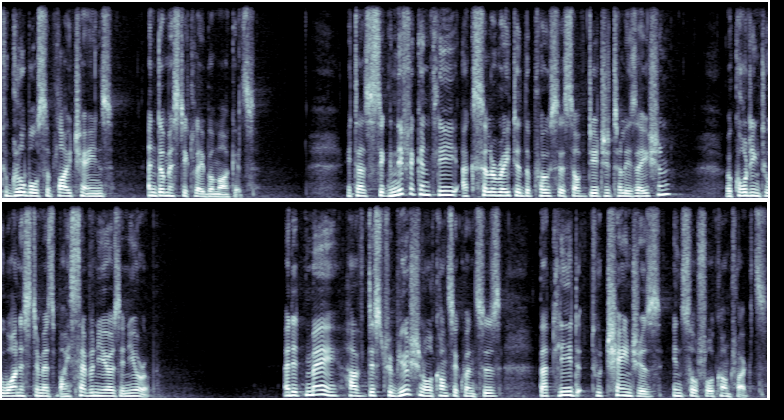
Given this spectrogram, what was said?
to global supply chains and domestic labour markets. It has significantly accelerated the process of digitalization, according to one estimate by seven years in Europe. And it may have distributional consequences that lead to changes in social contracts.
